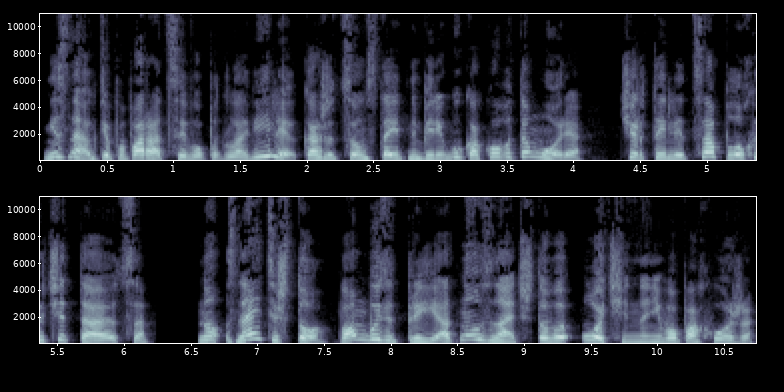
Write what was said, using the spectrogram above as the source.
Не знаю, где папарацци его подловили, кажется, он стоит на берегу какого-то моря. Черты лица плохо читаются. Но знаете что, вам будет приятно узнать, что вы очень на него похожи.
